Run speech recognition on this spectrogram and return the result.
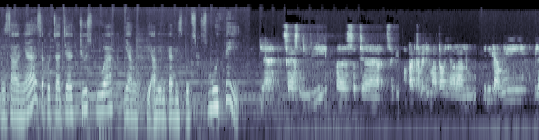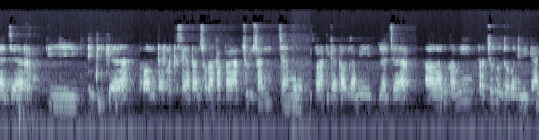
Misalnya sebut saja jus buah yang di Amerika disebut smoothie Ya, saya sendiri uh, sejak sekitar 4 sampai 5 tahun yang lalu, ini kami belajar di D3 Politeknik Kesehatan Surakarta jurusan jamu. Setelah tiga tahun kami belajar, uh, lalu kami terjun untuk mendirikan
